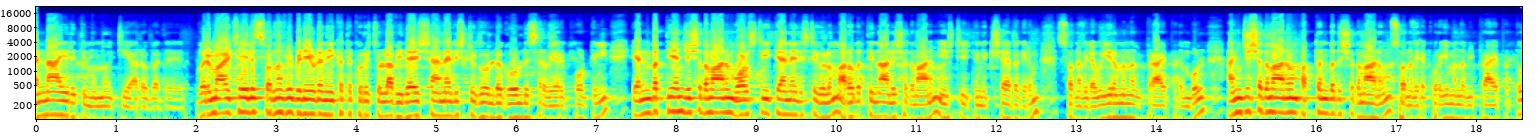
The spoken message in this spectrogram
എണ്ണായിരത്തി മുന്നൂറ്റി അറുപത് വരുമാഴ്ചയിൽ സ്വർണ വിപണിയുടെ നീക്കത്തെക്കുറിച്ചുള്ള വിദേശ അനലിസ്റ്റുകളുടെ ഗോൾഡ് സർവേ റിപ്പോർട്ടിൽ എൺപത്തിയഞ്ച് ശതമാനം വാൾ സ്ട്രീറ്റ് അനലിസ്റ്റുകളും അറുപത്തിനാല് ശതമാനം സ്ട്രീറ്റ് നിക്ഷേപകരും സ്വർണവില ഉയരുമെന്ന് അഭിപ്രായപ്പെടുമ്പോൾ അഞ്ച് ശതമാനവും പത്തൊൻപത് ശതമാനവും സ്വർണവില കുറയുമെന്ന് അഭിപ്രായപ്പെട്ടു.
